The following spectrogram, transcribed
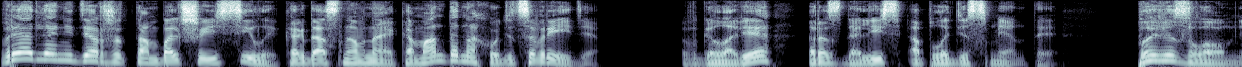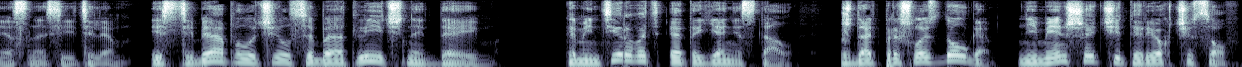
Вряд ли они держат там большие силы, когда основная команда находится в рейде. В голове раздались аплодисменты. «Повезло Из тебя получился бы отличный дейм. Комментировать это я не стал. Ждать пришлось долго, не меньше четырех часов.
